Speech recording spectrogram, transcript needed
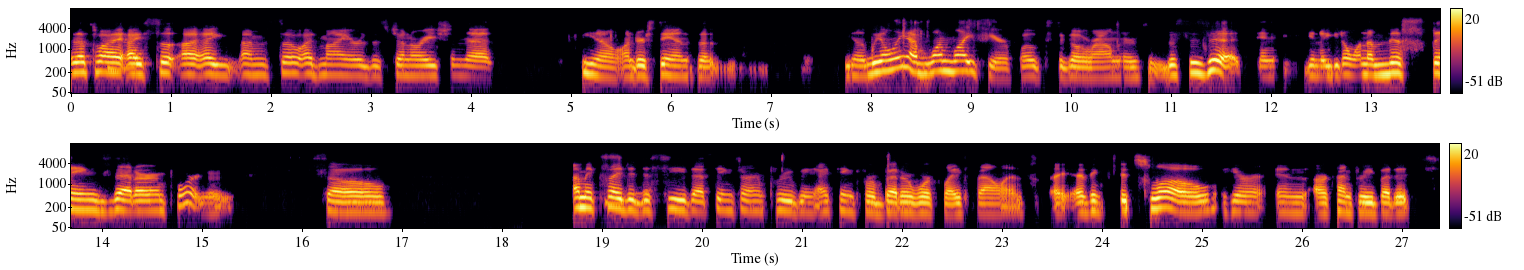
that's why mm-hmm. I so I, I I'm so admire this generation that you know understands that you know we only have one life here folks to go around. There's this is it. And you know you don't want to miss things that are important. So i'm excited to mm-hmm. see that things are improving i think for better work life balance. I, I think it's slow here in our country but it's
